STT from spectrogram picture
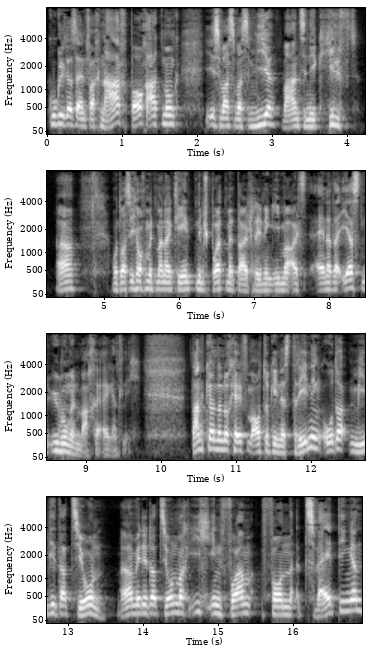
Google das einfach nach. Bauchatmung ist was, was mir wahnsinnig hilft. Ja, und was ich auch mit meinen Klienten im Sportmentaltraining immer als einer der ersten Übungen mache eigentlich. Dann können noch helfen autogenes Training oder Meditation. Ja, Meditation mache ich in Form von zwei Dingen.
